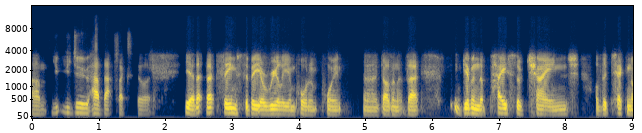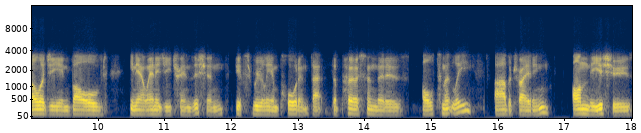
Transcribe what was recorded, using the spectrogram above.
Um, you, you do have that flexibility. Yeah, that, that seems to be a really important point, uh, doesn't it? That given the pace of change of the technology involved in our energy transition, it's really important that the person that is ultimately arbitrating on the issues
